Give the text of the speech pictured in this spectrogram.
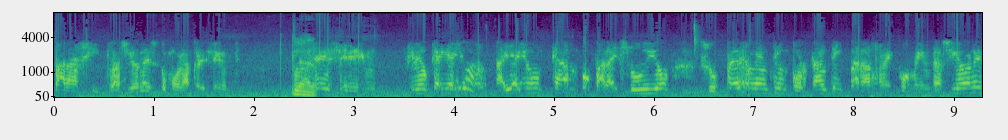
para situaciones como la presente. Entonces, eh, creo que ahí hay, un, ahí hay un campo para estudio supremamente importante y para recomendaciones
